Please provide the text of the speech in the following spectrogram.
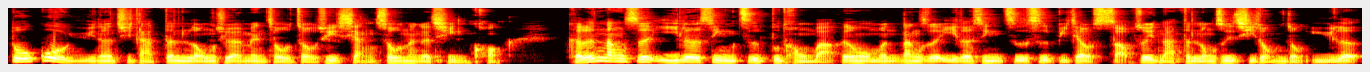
多过于呢去拿灯笼去外面走走，去享受那个情况。可能当时的娱乐性质不同吧，可能我们当时的娱乐性质是比较少，所以拿灯笼是其中一种娱乐。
